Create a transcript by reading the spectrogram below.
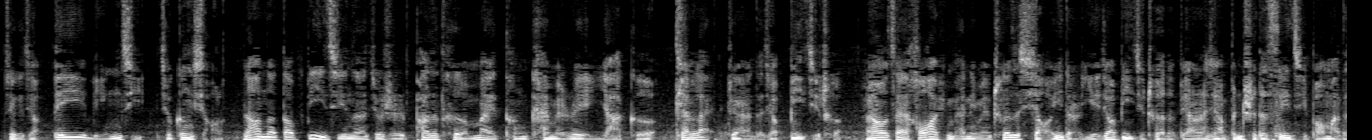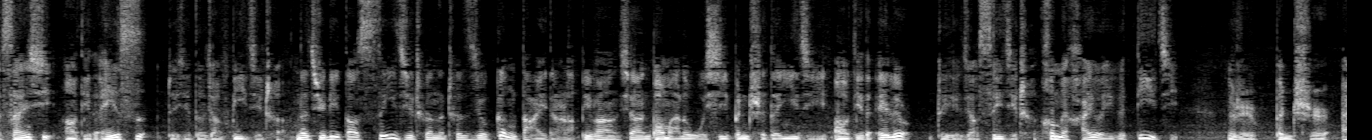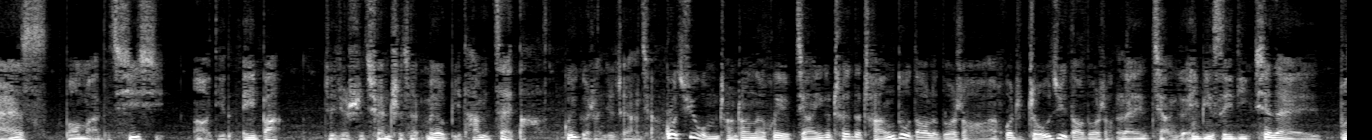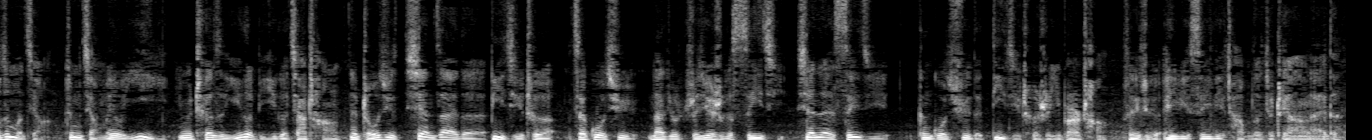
这个叫 A 零级就更小了，然后呢，到 B 级呢，就是帕萨特、迈腾、凯美瑞、雅阁、天籁这样的叫 B 级车。然后在豪华品牌里面，车子小一点也叫 B 级车的，比方说像奔驰的 C 级、宝马的三系、奥迪的 A 四，这些都叫 B 级车。那举例到 C 级车呢，车子就更大一点了，比方像宝马的五系、奔驰的 E 级、奥迪的 A 六，这些叫 C 级车。后面还有一个 D 级，就是奔驰 S、宝马的七系、奥迪的 A 八。这就是全尺寸，没有比他们再大了。规格上就这样讲。过去我们常常呢会讲一个车的长度到了多少啊，或者轴距到多少来讲一个 A B C D。现在不这么讲，这么讲没有意义，因为车子一个比一个加长。那轴距现在的 B 级车，在过去那就直接是个 C 级，现在 C 级。跟过去的 D 级车是一般长，所以这个 A、B、C、D 差不多就这样来的。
